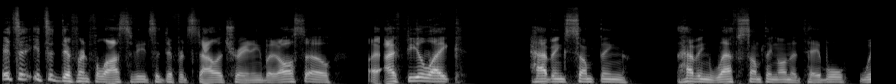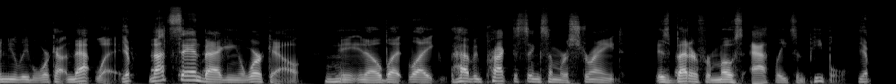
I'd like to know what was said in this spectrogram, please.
it's a it's a different philosophy. It's a different style of training, but also I, I feel like having something having left something on the table when you leave a workout in that way. Yep. Not sandbagging a workout, Mhm. you know, but like having practicing some restraint is better for most athletes and people. Yep.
